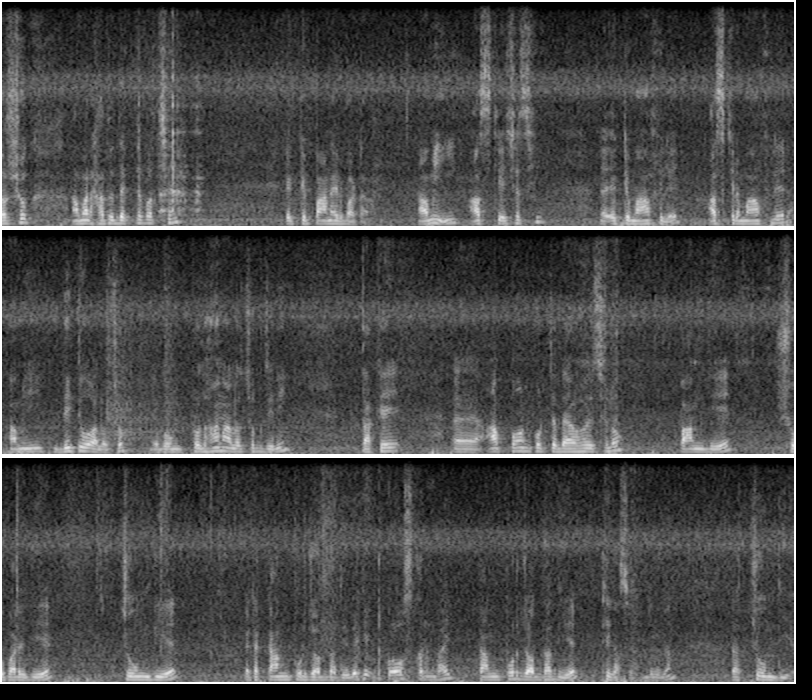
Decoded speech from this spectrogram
দর্শক, আমার হাতে দেখতে পাচ্ছেন একটি পানের বাটা। আমি আজকে এসেছি একটি মাহফিলে। আজকের মাহফিলের আমি দ্বিতীয় আলোচক এবং প্রধান আলোচক যিনি, তাকে আপ্যায়ন করতে দেওয়া হয়েছিল পান দিয়ে, সুপারি দিয়ে, চুন দিয়ে, এটা কানপুর জর্দা দিয়ে। দেখি, একটু ক্রস করেন ভাই, কানপুর জর্দা দিয়ে, ঠিক আছে দুজন চুন দিয়ে।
